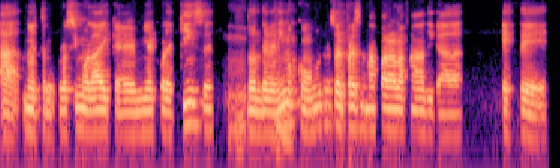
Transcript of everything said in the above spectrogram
a nuestro próximo live, que es miércoles 15, donde venimos con otra sorpresa más para la fanaticada. Este,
